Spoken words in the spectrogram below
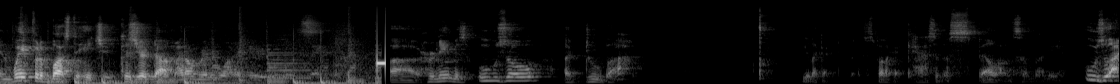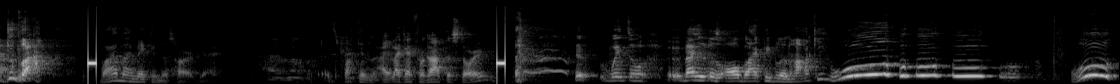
and wait for the bus to hit you, because you're dumb. I don't really want to hear you say. Uh, her name is Uzo Aduba. I feel like I, I just felt like I casted a spell on somebody. Uzo Aduba. Why am I making this hard, guy? I don't know. It's fucking I, like I forgot the story. Wait till imagine if it was all black people in hockey. Woo, woo.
